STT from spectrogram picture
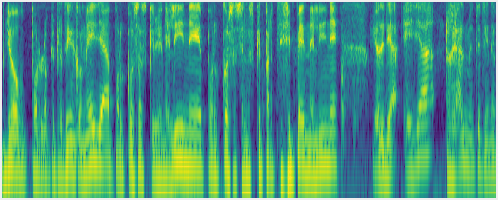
yo por lo que platiqué con ella, por cosas que vi en el INE, por cosas en las que participé en el INE, yo diría, ella realmente tiene,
